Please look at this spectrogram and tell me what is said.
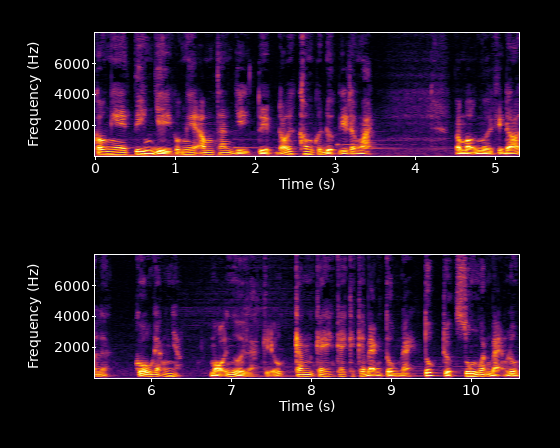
Có nghe tiếng gì, có nghe âm thanh gì Tuyệt đối không có được đi ra ngoài. Và mọi người khi đó là cố gắng nhau mỗi người là, kiểu, canh cái cái cái cái bạn tùng này túc trực xung quanh bạn luôn.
